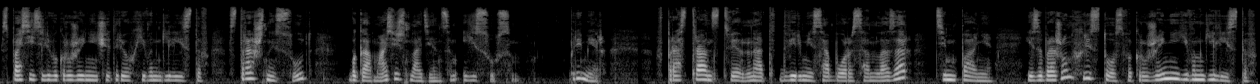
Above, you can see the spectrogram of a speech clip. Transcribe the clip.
«Спаситель в окружении четырех евангелистов», «Страшный суд», «Богоматерь с младенцем Иисусом». Пример. В пространстве над дверьми собора Сан-Лазар, тимпане, изображен Христос в окружении евангелистов,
